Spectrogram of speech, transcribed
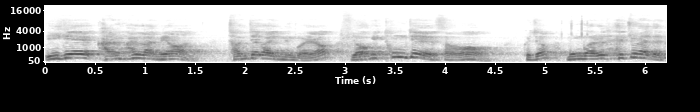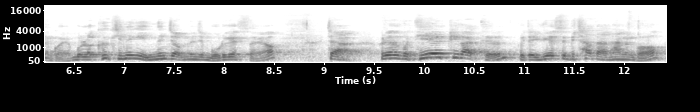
이게 가능하려면 전제가 있는 거예요. 여기 통제에서 그죠? 뭔가를 해줘야 되는 거예요. 물론 그 기능이 있는지 없는지 모르겠어요. 자, 그래서 뭐 DLP 같은 그죠? USB 차단하는 거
